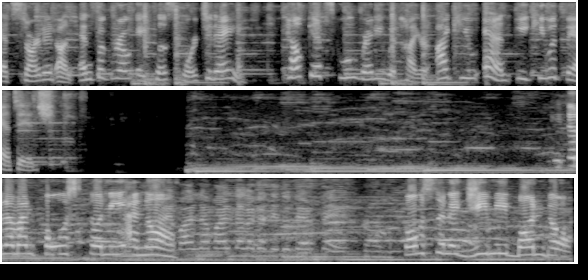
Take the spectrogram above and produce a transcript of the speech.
Get started on EnfaGrow A Plus 4 today. Help get school ready with higher IQ and EQ advantage. Ito naman post to ni ano, Mahal na mahal talaga si Duterte. post to ni Jimmy Bondo.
